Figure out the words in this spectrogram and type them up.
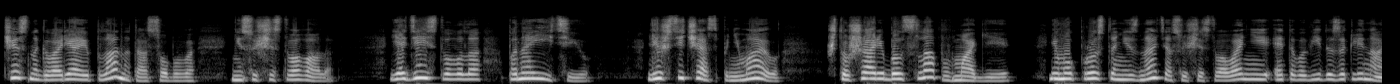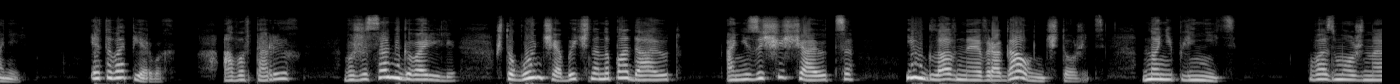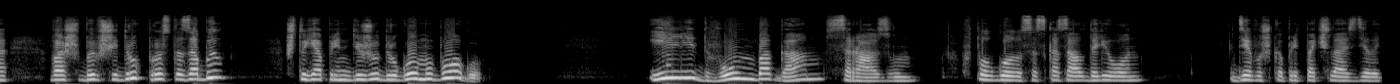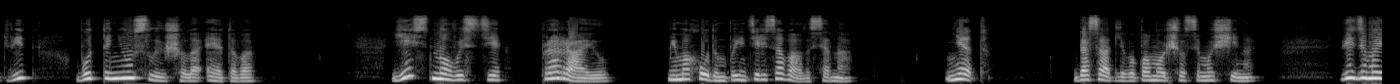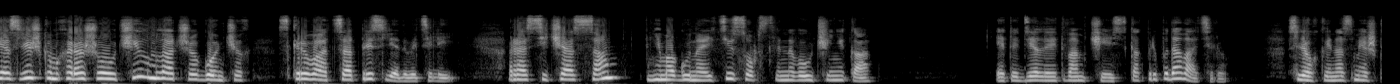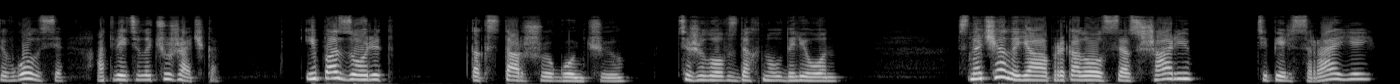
Честно говоря, и плана-то особого не существовало. Я действовала по наитию. Лишь сейчас понимаю, что Шари был слаб в магии и мог просто не знать о существовании этого вида заклинаний. Это во-первых. А во-вторых, вы же сами говорили, что гончие обычно нападают, они защищаются. Им главное врага уничтожить, но не пленить. Возможно, ваш бывший друг просто забыл, что я принадлежу другому богу. Или двум богам сразу, — в полголоса сказал Далеон. Девушка предпочла сделать вид, будто не услышала этого. «Есть новости про Раю?» — мимоходом поинтересовалась она. «Нет», — досадливо поморщился мужчина. «Видимо, я слишком хорошо учил младших гончих скрываться от преследователей, раз сейчас сам не могу найти собственного ученика». «Это делает вам честь, как преподавателю», — с легкой насмешкой в голосе ответила чужачка. «И позорит, как старшую гончую». Тяжело вздохнул Делеон. Сначала я прокололся с Шари, теперь с Раей,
